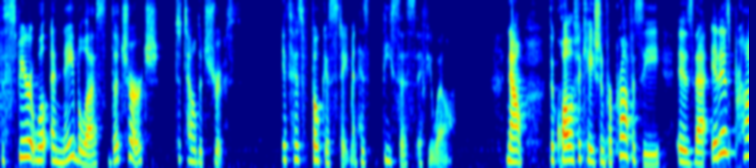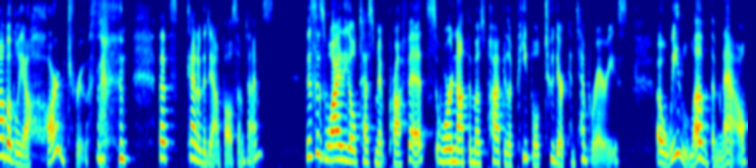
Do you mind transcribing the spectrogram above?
The Spirit will enable us, the church, to tell the truth. It's his focus statement, his thesis, if you will. Now, the qualification for prophecy is that it is probably a hard truth. That's kind of the downfall sometimes. This is why the Old Testament prophets were not the most popular people to their contemporaries. Oh, we love them now,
